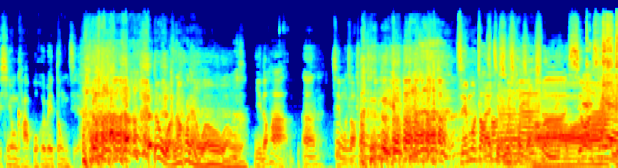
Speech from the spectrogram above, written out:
信用卡不会被冻结。对 我呢，快点，我我我。你的话，嗯，节目招商 顺利，节目招商顺利，希望下一次，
